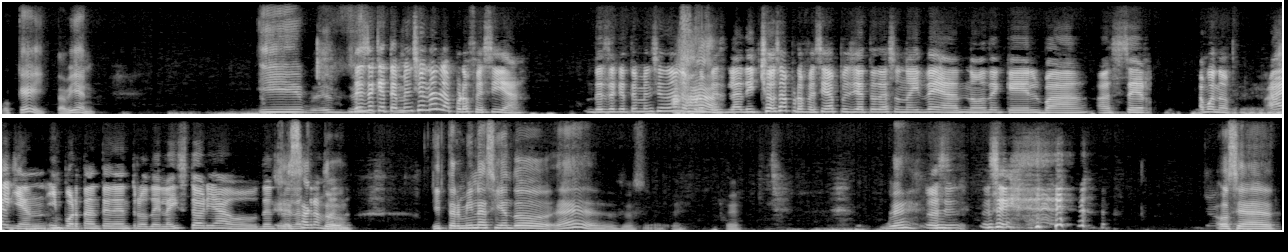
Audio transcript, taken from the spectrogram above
Ok, está bien. Y eh, Desde que te mencionan la profecía. Desde que te mencionan la, profe- la dichosa profecía, pues ya te das una idea, ¿no? De que él va a ser, ah, bueno, alguien importante dentro de la historia o dentro de la trama. Y termina siendo. eh, pues, eh, eh. Eh, sí. o sea,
